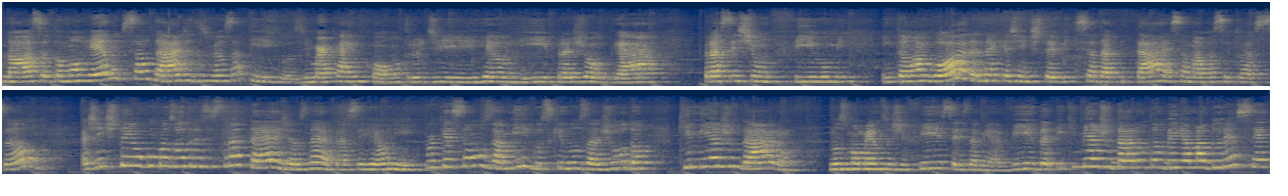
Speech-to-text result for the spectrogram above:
Nossa, eu tô morrendo de saudade dos meus amigos, de marcar encontro, de reunir para jogar para assistir um filme. Então agora, né, que a gente teve que se adaptar a essa nova situação, a gente tem algumas outras estratégias, né, para se reunir, porque são os amigos que nos ajudam, que me ajudaram nos momentos difíceis da minha vida e que me ajudaram também a amadurecer.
